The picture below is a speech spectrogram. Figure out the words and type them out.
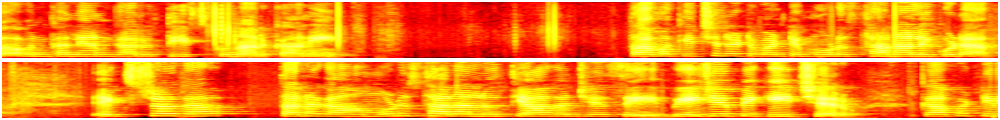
పవన్ కళ్యాణ్ గారు తీసుకున్నారు. కానీ తమకిచ్చినటువంటి మూడు స్థానాలు కూడా ఎక్స్ట్రాగా తనగా ఆ మూడు స్థానాలను త్యాగం చేసి బీజేపీకి ఇచ్చారు. కాబట్టి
